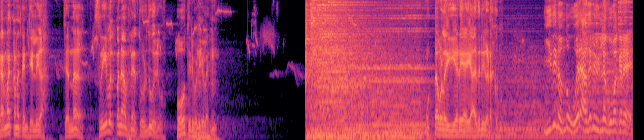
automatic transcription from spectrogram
കർണക്കണക്കൻ ചെല്ലുക. ചെന്ന് ശ്രീപത്മനാഭനെ തൊഴുതു വരൂ. ഓ തിരുവടികളെ. മുട്ടവിള ഈയിടെയായി അതിര് കിടക്കുന്നു. ഇതിനൊന്നും ഒരതിരും ഇല്ല കുബക്കരെ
